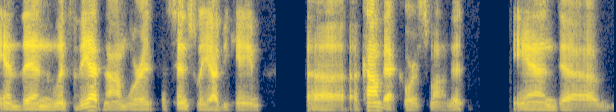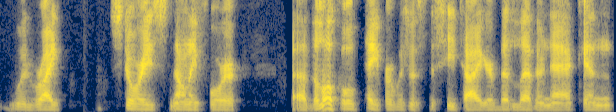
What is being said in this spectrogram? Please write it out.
And then went to Vietnam, where essentially I became uh, a combat correspondent and uh, would write stories not only for uh, the local paper, which was the Sea Tiger, but Leatherneck and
